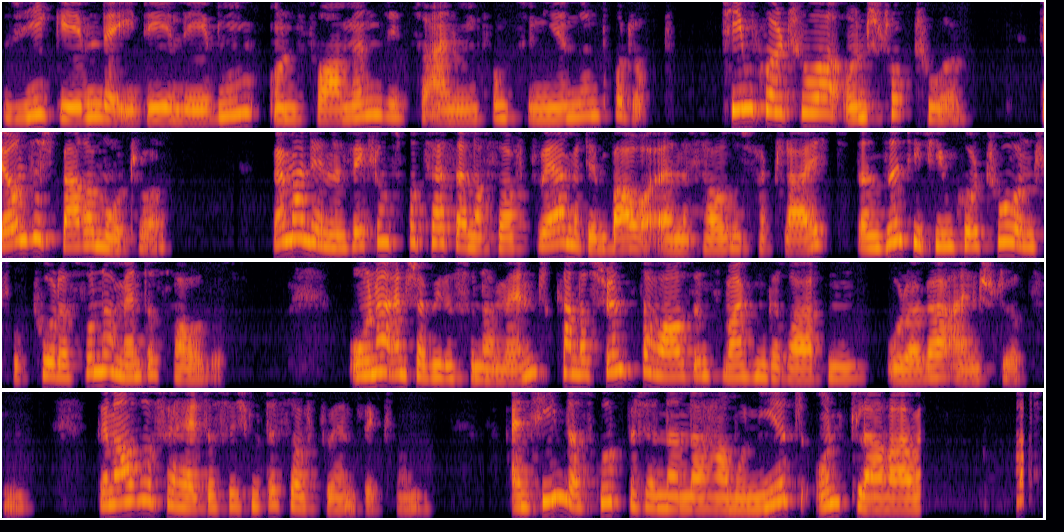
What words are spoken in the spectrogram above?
Sie geben der Idee Leben und formen sie zu einem funktionierenden Produkt. Teamkultur und Struktur. Der unsichtbare Motor. Wenn man den Entwicklungsprozess einer Software mit dem Bau eines Hauses vergleicht, dann sind die Teamkultur und Struktur das Fundament des Hauses. Ohne ein stabiles Fundament kann das schönste Haus ins Wanken geraten oder gar einstürzen. Genauso verhält es sich mit der Softwareentwicklung. Ein Team, das gut miteinander harmoniert und klare Arbeit hat,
